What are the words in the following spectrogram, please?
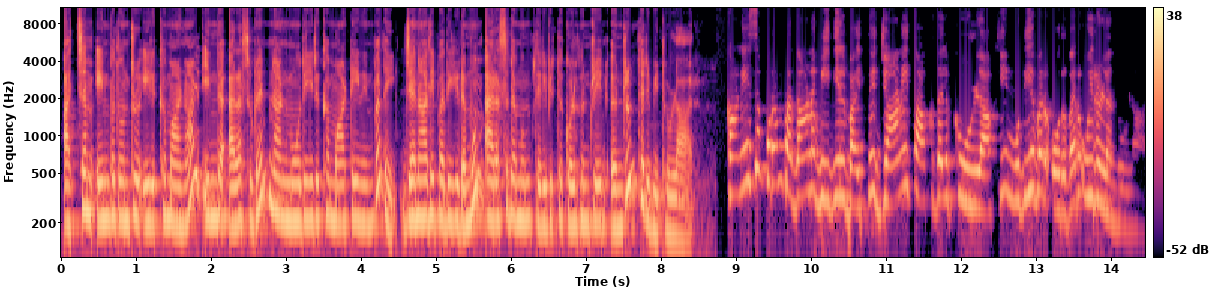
அச்சம் என்பதொன்று இருக்குமானால் இந்த அரசுடன் நான் மோதியிருக்க மாட்டேன் என்பதை ஜனாதிபதியிடமும் அரசிடமும் தெரிவித்துக் கொள்கின்றேன் என்றும் தெரிவித்துள்ளார். கணேசபுரம் பிரதான வீதியில் வைத்து ஜானை தாக்குதலுக்கு உள்ளாகி முதியவர் ஒருவர் உயிரிழந்துள்ளார்.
